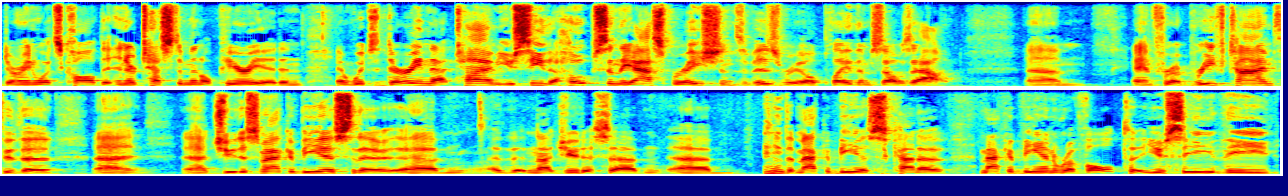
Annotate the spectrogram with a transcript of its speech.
during what's called the intertestamental period, and, and which during that time you see the hopes and the aspirations of Israel play themselves out. Um, and for a brief time through the uh, uh, Judas Maccabeus, the, um, the not Judas, uh, the Maccabeus kind of Maccabean revolt. You see the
